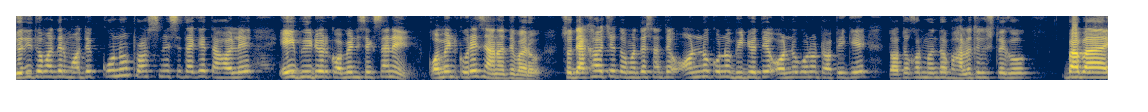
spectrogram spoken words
যদি তোমাদের মধ্যে কোনো প্রশ্ন এসে থাকে, তাহলে এই ভিডিওর কমেন্ট সেকশানে কমেন্ট করে জানাতে পারো। সো দেখা হচ্ছে তোমাদের সাথে অন্য কোনো ভিডিওতে অন্য কোনো টপিকে ততক্ষণ পর্যন্ত ভালো থেকে থেকো। বাই বাই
